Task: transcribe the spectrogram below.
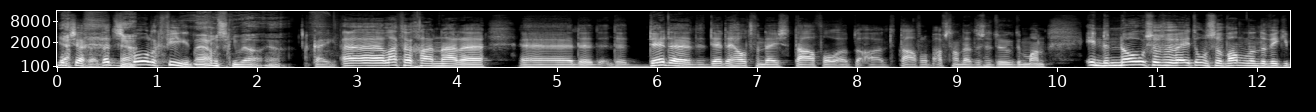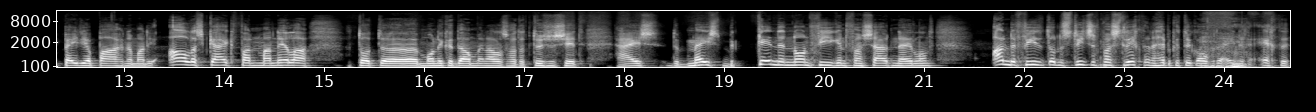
ik zeggen. Dat is Ja. behoorlijk vegan. Ja, misschien wel. Ja. Oké, eh, laten we gaan naar de, de, de, derde, de derde held van deze tafel. Op de, de tafel op afstand. Dat is natuurlijk de man in de know, zoals we weten. Onze wandelende Wikipedia-pagina. Maar die alles kijkt van Manila tot eh Monnikendam en alles wat ertussen zit. Hij is de meest bekende non-vegan van Zuid-Nederland. Undefeated on the streets of Maastricht. En dan heb ik het natuurlijk over de enige echte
